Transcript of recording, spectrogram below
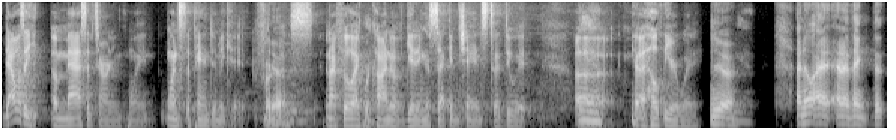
that was a, a massive turning point once the pandemic hit for Yeah. us. And I feel like we're kind of getting a second chance to do it uh, a healthier way. Yeah. I know, I, and I think that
